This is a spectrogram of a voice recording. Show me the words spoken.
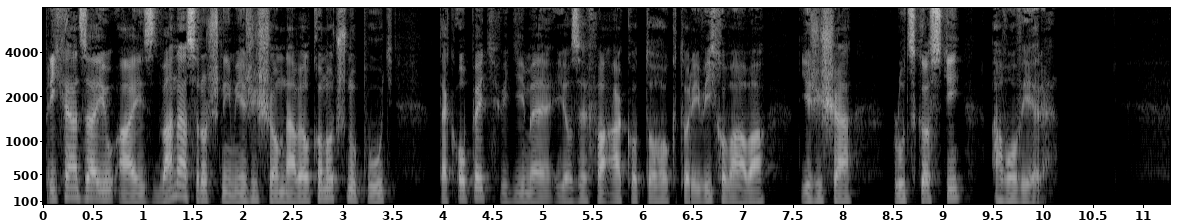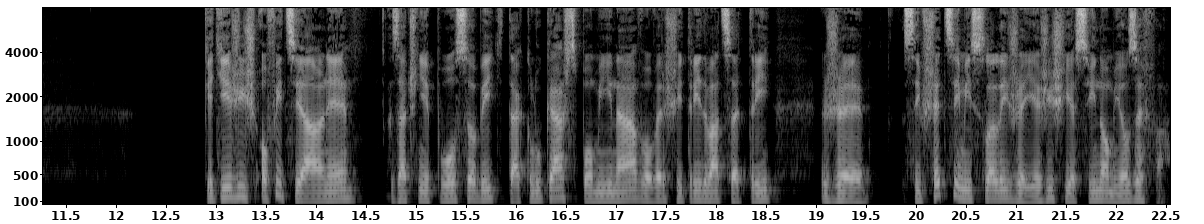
prichádzajú aj s 12-ročným Ježišom na veľkonočnú púť, tak opäť vidíme Jozefa ako toho, ktorý vychováva Ježiša v ľudskosti a vo viere. Keď Ježiš oficiálne začne pôsobiť, tak Lukáš spomína vo verši 3.23, že si všetci mysleli, že Ježiš je synom Jozefa,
